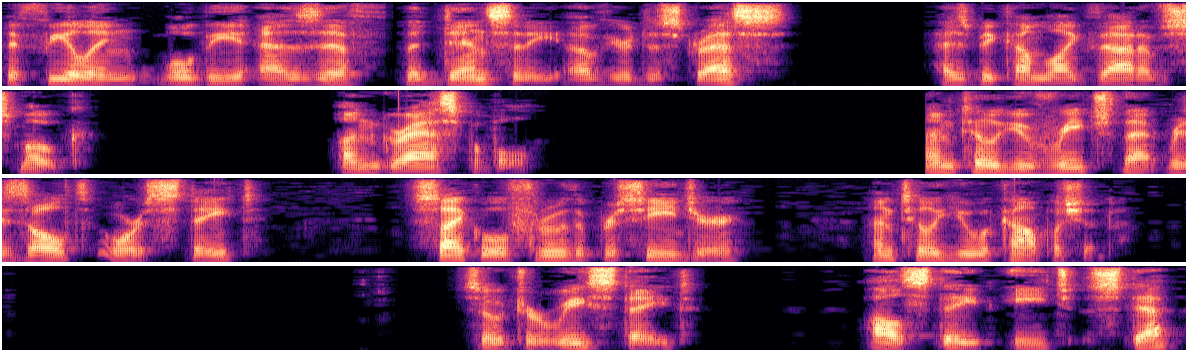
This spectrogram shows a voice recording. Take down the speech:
The feeling will be as if the density of your distress has become like that of smoke, ungraspable. Until you've reached that result or state, cycle through the procedure until you accomplish it. So to restate, I'll state each step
